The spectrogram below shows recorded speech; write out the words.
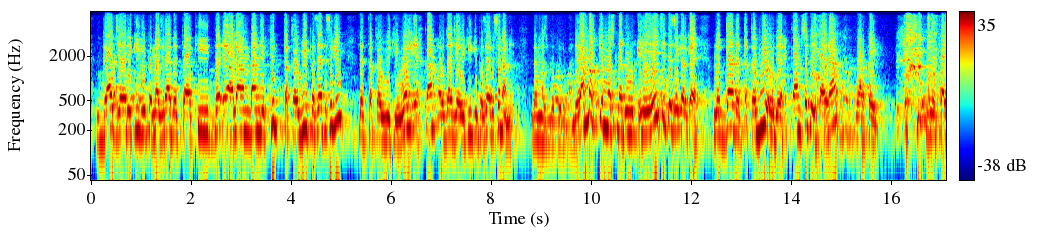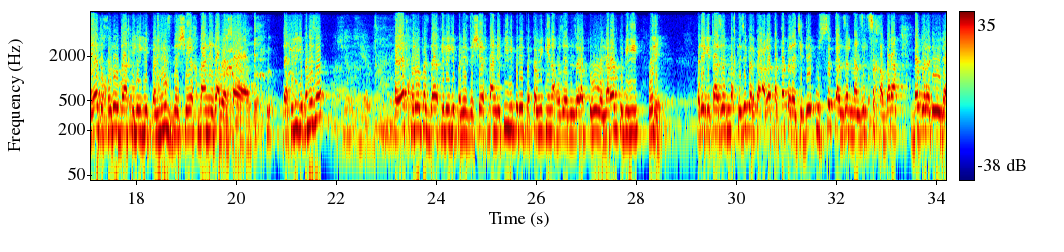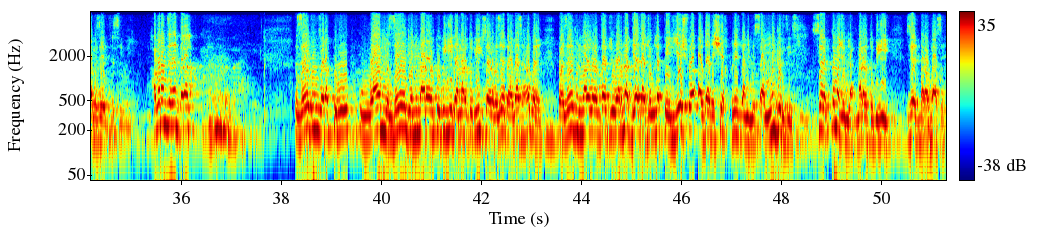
دا جاری کیږي په مجرا د تاکید د اعلام باندې په تقوی په ځای دسګي د تقوی کې ول احکام او دا جاری کیږي په ځای د سمانه د مضبوطولو باندې را مخ کې مسند الیه چې ته ذکر کړي نو دا د تقوی او د احکام څخه کوي پیدا ور کوي نو فیدخلوا داخليږي په نس د شیخ باندې دا ورسره داخليږي په نس فیدخلوا پس داخليږي په نس د شیخ باندې پیه پرې تقوی کې نه خو زید ضربته و مررت به ولې په دې کې تاسو مخکې ذکر کا هغه ته پته ده چې د اوس کنزل منزل څه خبره بدره دی وي دا به زید پسی وي خبره هم ځین درل زید ضربته و زید مررت به د مررت به سره زید را بس هغه و زید مررت د ورنه بیا د جمله پیلیه شو او د شیخ په نسبت مثال نه ګرځي صرف کومه جمله مررت به زید بر اوباسه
